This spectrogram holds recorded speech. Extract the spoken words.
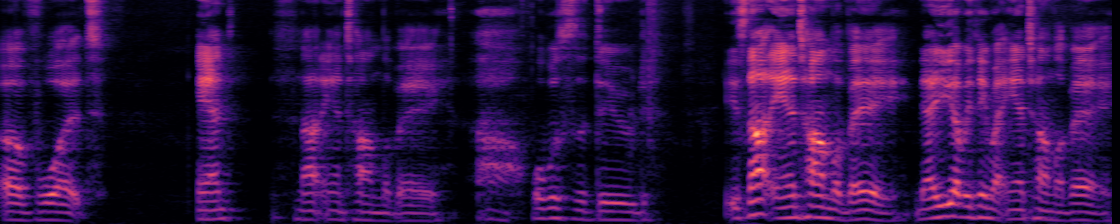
of what, and not Anton LaVey. Oh, what was the dude? He's not Anton LaVey. Now you got me thinking about Anton LaVey.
